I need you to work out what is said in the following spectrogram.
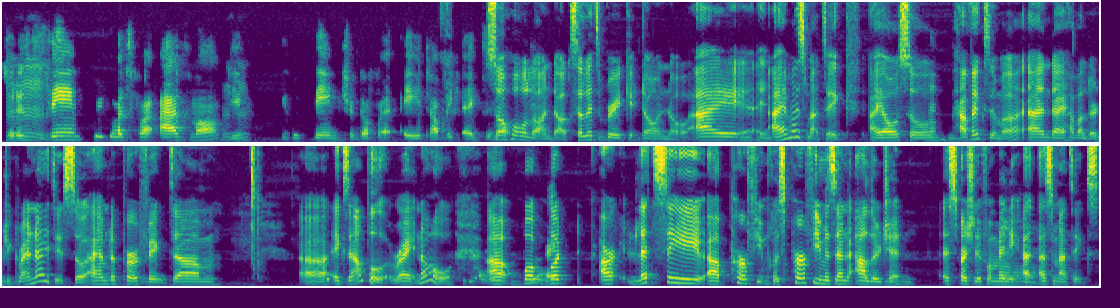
So mm. the same triggers for asthma mm-hmm. give the same trigger for atopic eczema. So hold on, doc. So let's break it down now. I mm-hmm. I'm asthmatic. I also mm-hmm. have eczema and I have allergic mm-hmm. rhinitis. So I am the perfect um, uh, example right now. Uh, but right. but our, let's say uh, perfume, because perfume is an allergen, mm-hmm. especially for many mm-hmm. asthmatics.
